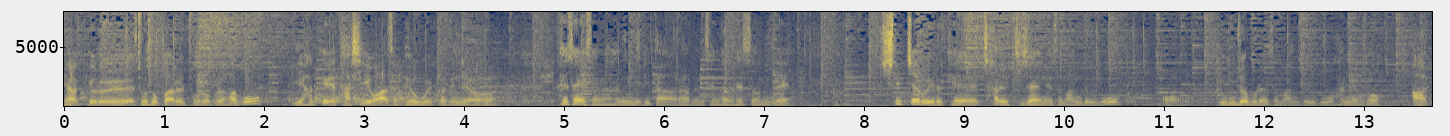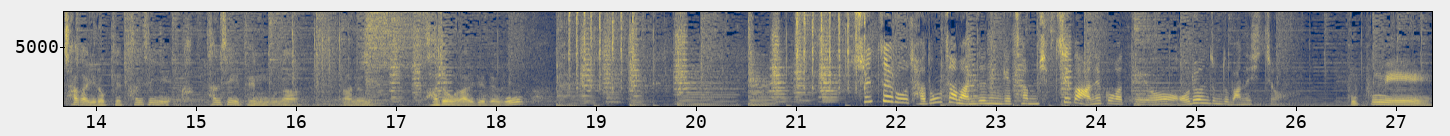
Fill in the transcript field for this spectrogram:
대학교를 조속과를 졸업을 하고 이 학교에 다시 와서 배우고 있거든요. 회사에서는 하는 일이다라는 생각을 했었는데 실제로 이렇게 차를 디자인해서 만들고 어, 용접을 해서 만들고 하면서 아 차가 이렇게 탄생이 탄생이 되는구나라는 과정을 알게 되고 실제로 자동차 만드는 게 참 쉽지가 않을 것 같아요. 어려운 점도 많으시죠? 부품이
